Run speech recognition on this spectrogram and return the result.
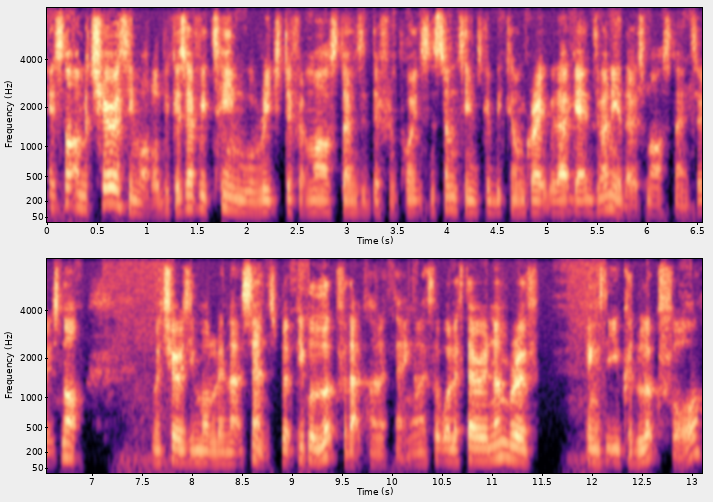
it's not a maturity model because every team will reach different milestones at different points, and some teams can become great without getting to any of those milestones. So it's not maturity model in that sense, but people look for that kind of thing. And I thought, well, if there are a number of things that you could look for,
